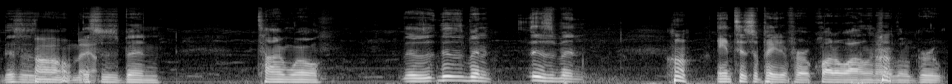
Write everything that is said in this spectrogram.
this is Oh this has been time well. This this has been this has been huh? anticipated for quite a while in our little group.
